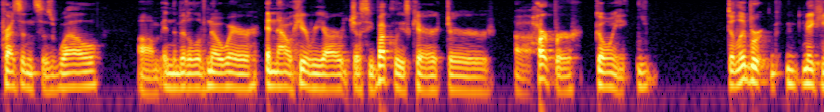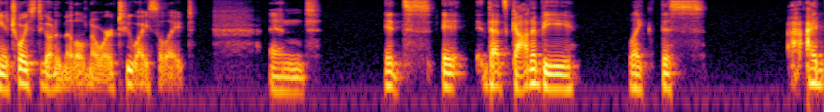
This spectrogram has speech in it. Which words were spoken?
presence as well, um, in the middle of nowhere. And now here we are, Jessie Buckley's character uh, Harper going deliberate, making a choice to go to the middle of nowhere to isolate, and it's it that's got to be like this I,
